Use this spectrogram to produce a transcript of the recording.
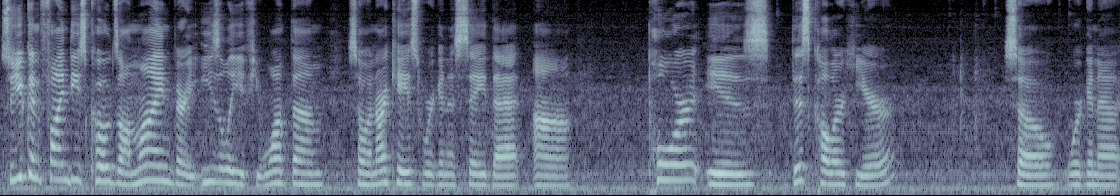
so you can find these codes online very easily if you want them. So in our case, we're going to say that uh, poor is this color here. So we're going to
